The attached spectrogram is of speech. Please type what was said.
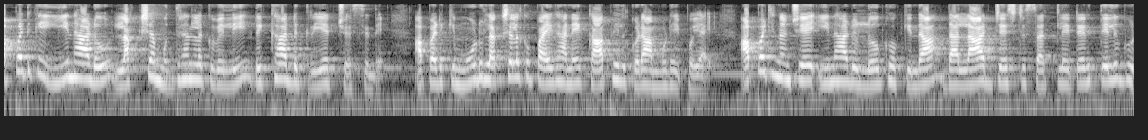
అప్పటికి ఈనాడు లక్ష ముద్రణలకు వెళ్ళి రికార్డు క్రియేట్ చేసింది. అప్పటికి మూడు లక్షలకు పైగానే కాపీలు కూడా అమ్ముడైపోయాయి. అప్పటి నుంచే ఈనాడు లోగో కింద the largest circulated Telugu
